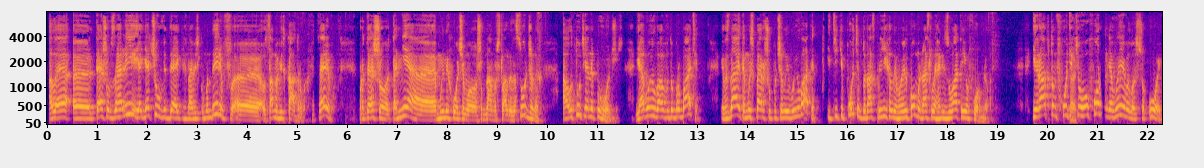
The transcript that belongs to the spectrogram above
Але е, те, що взагалі я я чув від деяких навіть командирів, е, от саме від кадрових офіцерів, про те, що та ні, ми не хочемо, щоб нам вислали засуджених. А отут я не погоджусь. Я воював в Добробаті, і ви знаєте, ми спершу почали воювати, і тільки потім до нас приїхали воєнкоми нас легалізувати і оформлювати. І раптом в ході так. цього оформлення виявилось, що ой,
